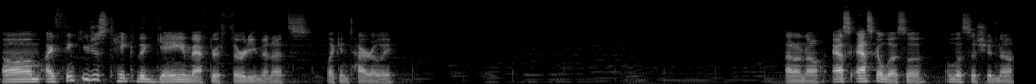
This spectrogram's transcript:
Um, I think you just take the game after 30 minutes, like entirely. I don't know. Ask ask Alyssa. Alyssa should know.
